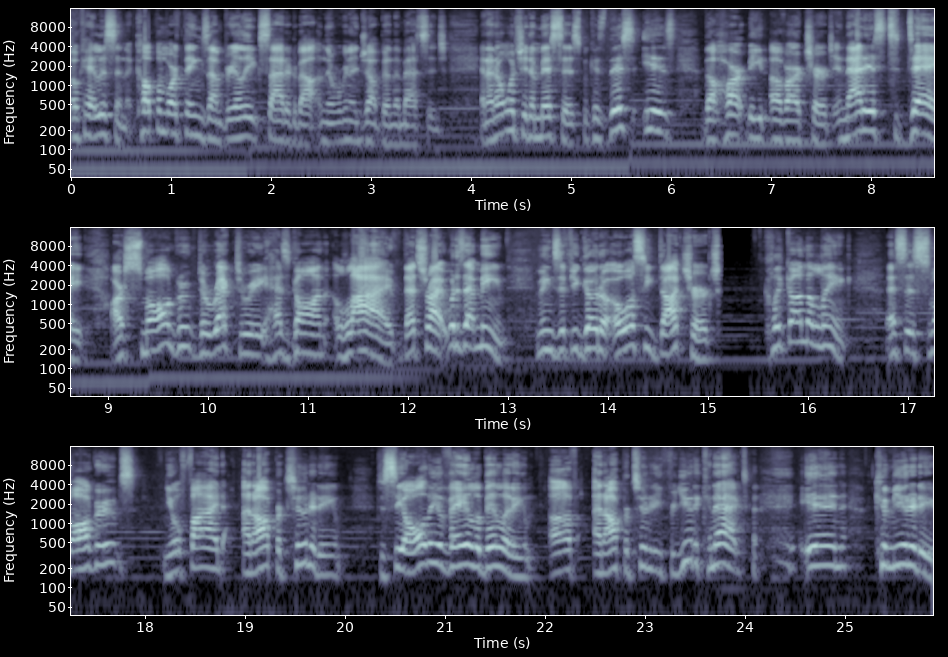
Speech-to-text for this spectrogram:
Okay, listen, a couple more things I'm really excited about, and then we're going to jump in the message. And I don't want you to miss this because this is the heartbeat of our church, and that is today. Our small group directory has gone live. That's right. What does that mean? It means if you go to olc.church, click on the link that says small groups, you'll find an opportunity to see all the availability of an opportunity for you to connect in community.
